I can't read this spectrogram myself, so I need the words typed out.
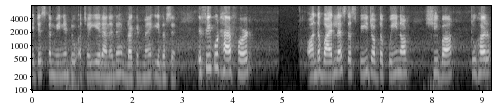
it is convenient to अच्छा ये रहने दें ब्रैकेट में इधर से if he could have heard on the wireless the speech of the Queen of Sheba to her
